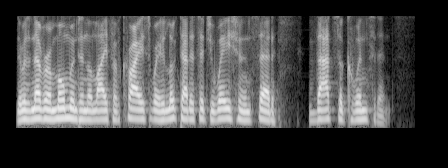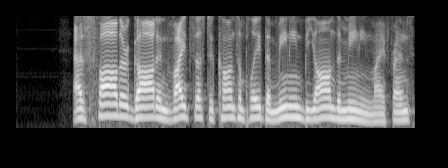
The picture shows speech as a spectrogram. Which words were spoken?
There was never a moment in the life of Christ where he looked at a situation and said, That's a coincidence. As Father God invites us to contemplate the meaning beyond the meaning, my friends,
